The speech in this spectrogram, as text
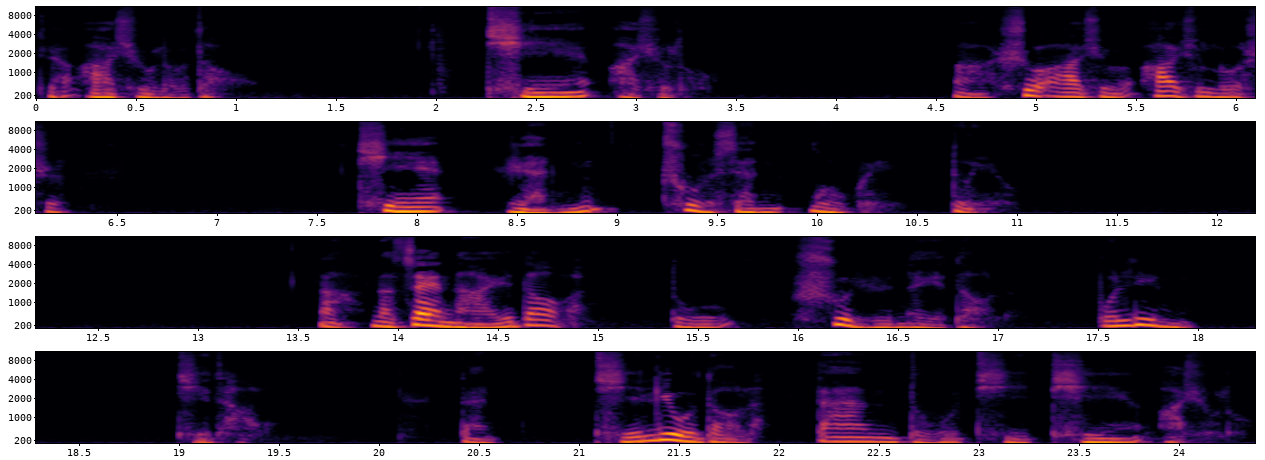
叫阿修罗道，天阿修罗。啊，说阿修，阿修罗是。天人畜生恶鬼都有啊，那在哪一道啊，都属于那一道了，不另提他了。但提六道了，单独提天阿修罗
